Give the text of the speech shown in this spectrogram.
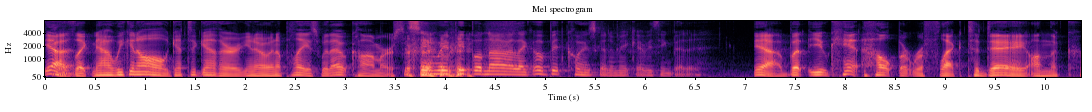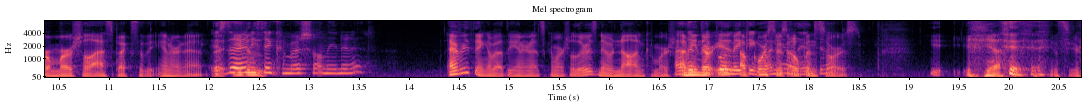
Yeah. it's like now we can all get together, you know, in a place without commerce. The same way people now are like, oh, Bitcoin's gonna make everything better. Yeah, but you can't help but reflect today on the commercial aspects of the internet. Is there even- anything commercial on the internet? Everything about the internet's commercial. There is no non-commercial. Are I mean, there is, of course, there's on the open source. Y- Yeah, It's your-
